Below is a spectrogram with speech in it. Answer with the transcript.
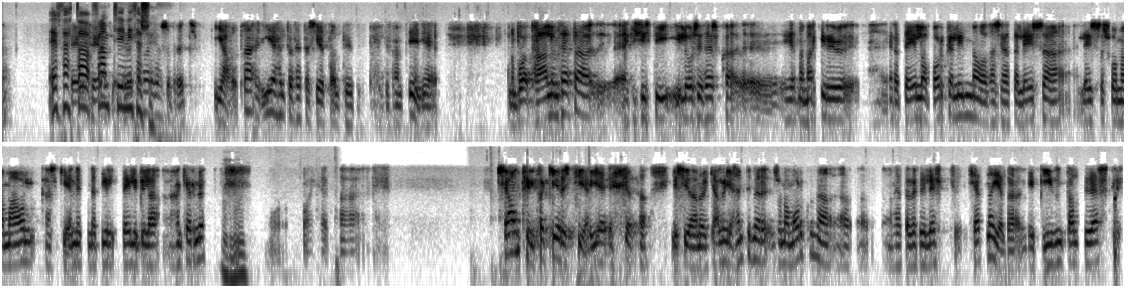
já. Er þetta Þeir- þeir- framtíðin í þeir þessu? fara þessa braut. Já, það, ég held að þetta sé aldrei, aldrei framtíðin. Ég hann er búið að tala um þetta, ekki síst í, í ljósi þess hvað eh, hérna margir eru, er að deila á borgarlínna og það sé hægt að leysa, leysa svona mál, kannski einmitt með deil- deilibíla hangjarnu og, og hérna sjáum til hvað gerist hér ég, hérna, ég sé það nú ekki alveg ég hendi mér svona morgun að, að, að, að þetta verði leift hérna, ég held að við býðum daldið eftir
